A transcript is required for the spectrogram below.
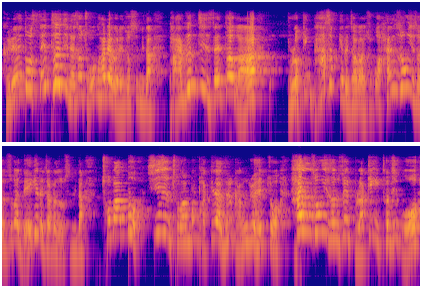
그래도 센터진에서 좋은 활약을 해줬습니다 박은진 센터가 블로킹 5개를 잡아주고 한송이 선수가 4개를 잡아줬습니다. 초반부 시즌 초반부 박기자 늘 강조했죠. 한송이 선수의 블로킹이 터지고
